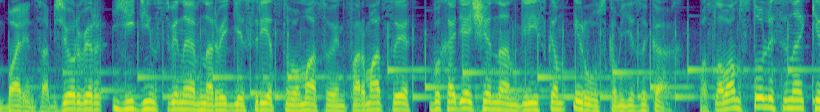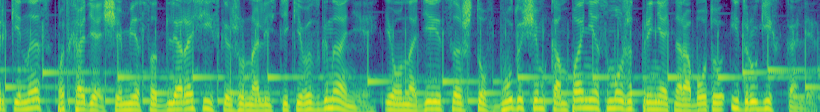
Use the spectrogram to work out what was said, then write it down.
Баренц Обзервер – единственное в Норвегии средство массовой информации, выходящее на английском и русском языках. По словам Столесина, Киркинес – подходящее место для российской журналистики в изгнании, и он надеется, что в будущем компания сможет принять на работу и других коллег.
